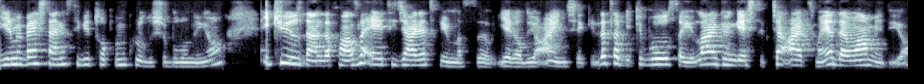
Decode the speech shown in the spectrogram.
25 tane sivil toplum kuruluşu bulunuyor. 200'den de fazla e-ticaret firması yer alıyor aynı şekilde. Tabii ki bu sayılar gün geçtikçe artmaya devam ediyor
